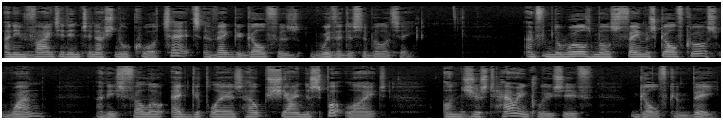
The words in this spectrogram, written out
an invited international quartet of EDGA golfers with a disability. And from the world's most famous golf course, Juan and his fellow EDGA players helped shine the spotlight on just how inclusive golf can be,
